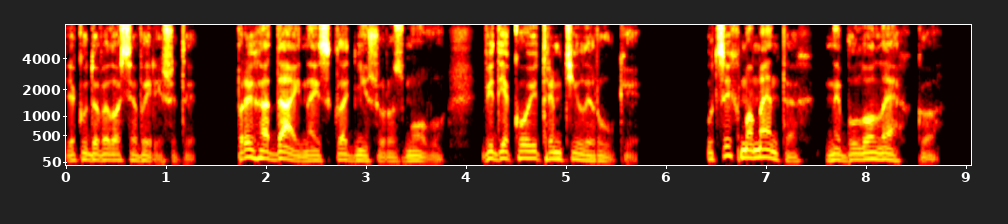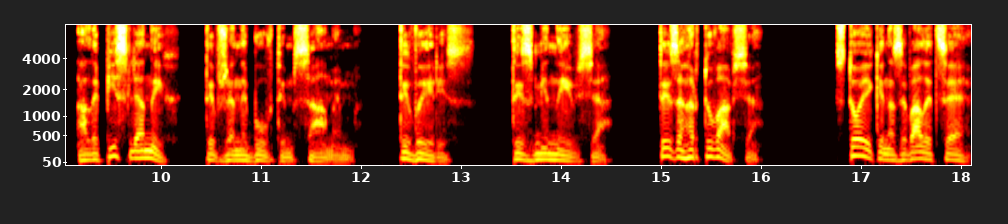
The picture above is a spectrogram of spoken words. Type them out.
яку довелося вирішити. Пригадай найскладнішу розмову, від якої тремтіли руки. У цих моментах не було легко, але після них ти вже не був тим самим. Ти виріс, ти змінився, ти загартувався. Стоїки називали це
